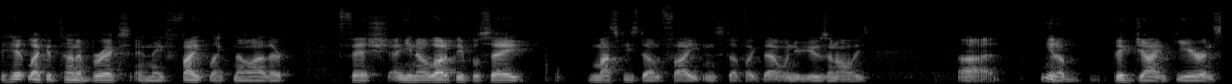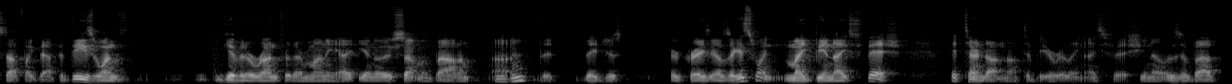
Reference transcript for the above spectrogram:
hit like a ton of bricks, and they fight like no other fish. And you know, a lot of people say muskies don't fight and stuff like that when you're using all these, uh, you know, big giant gear and stuff like that. But these ones give it a run for their money. I, you know, there's something about them uh, that they just are crazy. I was like, this one might be a nice fish. It turned out not to be a really nice fish. You know, it was about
